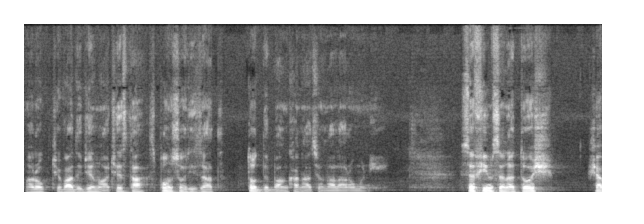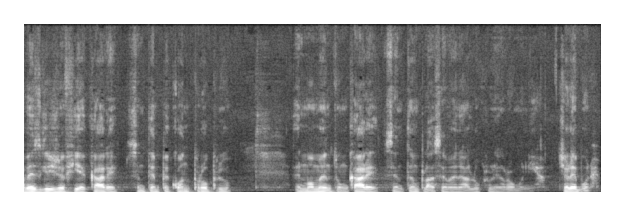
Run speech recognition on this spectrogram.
mă rog, ceva de genul acesta, sponsorizat tot de Banca Națională a României. Să fim sănătoși și aveți grijă fiecare, suntem pe cont propriu în momentul în care se întâmplă asemenea lucruri în România. Cele bune!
